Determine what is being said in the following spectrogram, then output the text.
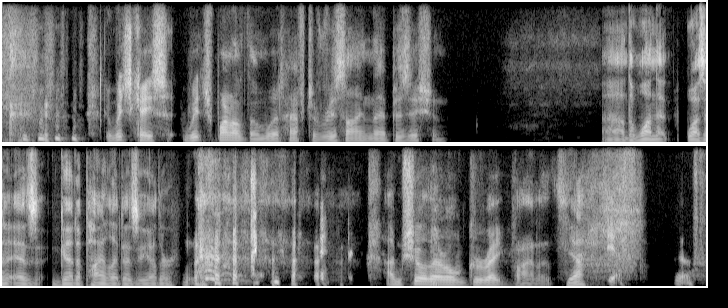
In which case, which one of them would have to resign their position? Uh, the one that wasn't as good a pilot as the other. I'm sure they're all great pilots. Yeah. Yes. Yes.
